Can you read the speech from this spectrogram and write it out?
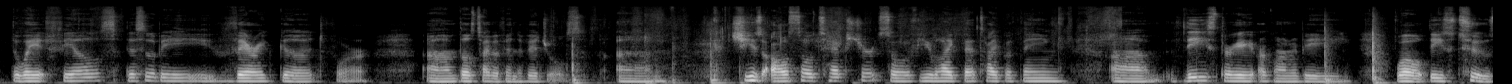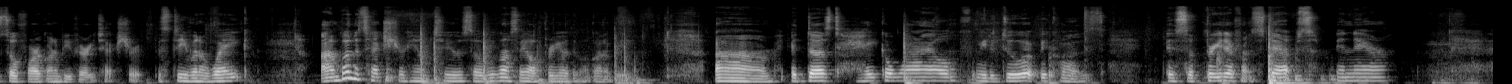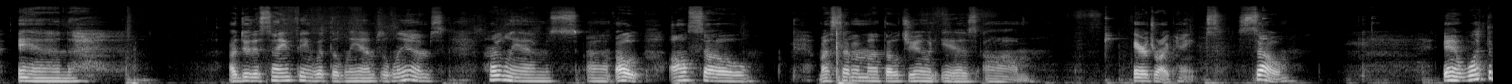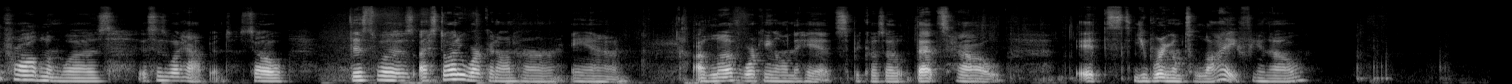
the way it feels. This will be very good for um, those type of individuals. Um, she is also textured, so if you like that type of thing, um, these three are going to be, well, these two so far are going to be very textured. The Stephen Awake, I'm going to texture him too, so we're going to say all three of them are going to be. Um, it does take a while for me to do it because it's a three different steps in there. And I do the same thing with the limbs. The limbs, her limbs, um, oh, also my seven month old June is um, air dry paint. So, and what the problem was, this is what happened. So, this was, I started working on her and I love working on the heads because I, that's how it's, you bring them to life, you know.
